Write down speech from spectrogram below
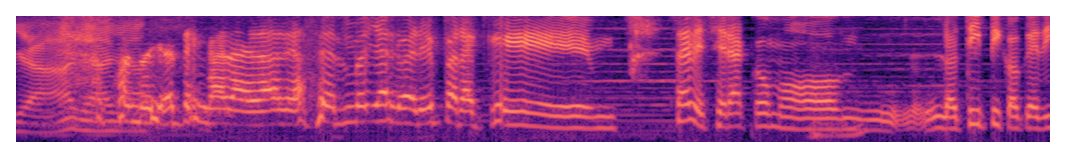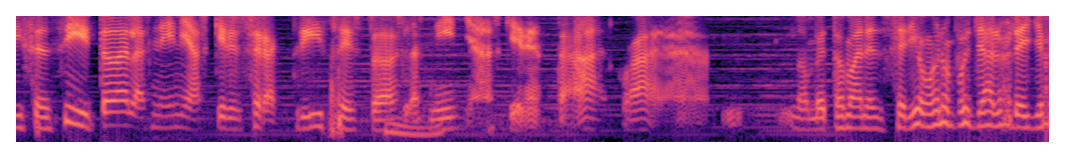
Ya, ya, ya. Cuando ya tenga la edad de hacerlo, ya lo haré para que, ¿sabes? Era como mm, lo típico que dicen, sí, todas las niñas quieren ser actrices, todas las niñas quieren tal, cual. No me toman en serio, bueno, pues ya lo haré yo.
